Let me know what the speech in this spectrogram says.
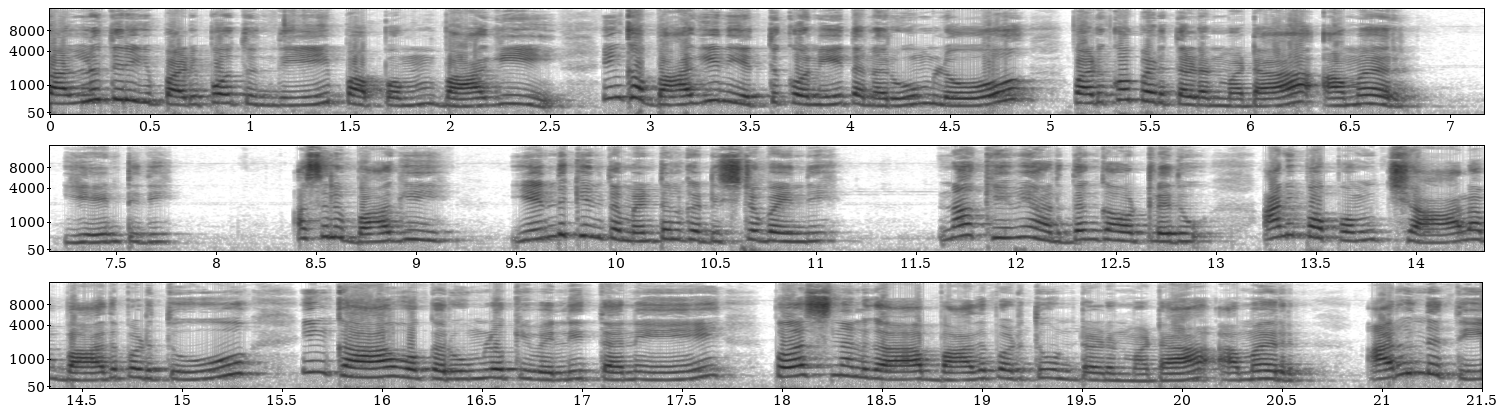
కళ్ళు తిరిగి పడిపోతుంది పాపం బాగి. ఇంకా బాగీని ఎత్తుకొని తన రూమ్లో పడుకోబెడతాడనమాట అమర్. ఏంటిది? అసలు బాగి ఎందుకు ఇంత మెంటల్గా డిస్టర్బ్ అయింది? నాకేమీ అర్థం కావట్లేదు అని పాపం చాలా బాధపడుతూ ఇంకా ఒక రూమ్లోకి వెళ్ళి తనే పర్సనల్గా బాధపడుతూ ఉంటాడనమాట అమర్. అరుంధతి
